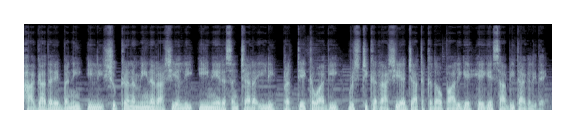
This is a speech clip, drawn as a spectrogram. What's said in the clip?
ಹಾಗಾದರೆ ಬನ್ನಿ, ಇಲ್ಲಿ ಶುಕ್ರನ ಮೀನರಾಶಿಯಲ್ಲಿ ಈ ನೇರ ಸಂಚಾರ ಇಲ್ಲಿ ಪ್ರತ್ಯೇಕವಾಗಿ ವೃಶ್ಚಿಕ ರಾಶಿಯ ಜಾತಕದ ಪಾಲಿಗೆ ಹೇಗೆ ಸಾಬೀತಾಗಲಿದೆ?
